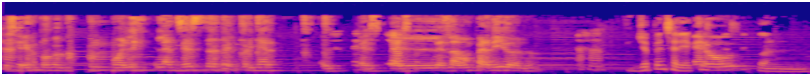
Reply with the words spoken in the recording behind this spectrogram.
Que sería un poco como el, el ancestro, el primer, el, el- Delicioso. el eslabón perdido, ¿no? Ajá. Yo pensaría que Pero- hace con,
